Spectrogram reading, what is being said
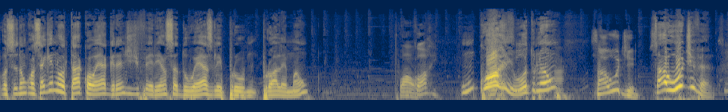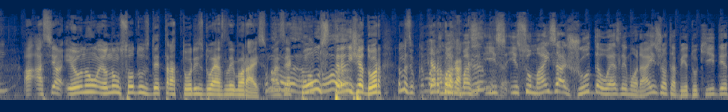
vocês não conseguem notar qual é a grande diferença do Wesley pro, pro alemão? Qual? Corre. Um corre, o outro não. Ah. Saúde. Saúde, velho. A- Assim, ó, eu não, eu não sou dos detratores do Wesley Moraes, Não, mas é não tô- constrangedor. Não, mas eu quero Mas- colocar. Mas, isso, isso mais ajuda o Wesley Moraes, JB, do que. de-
